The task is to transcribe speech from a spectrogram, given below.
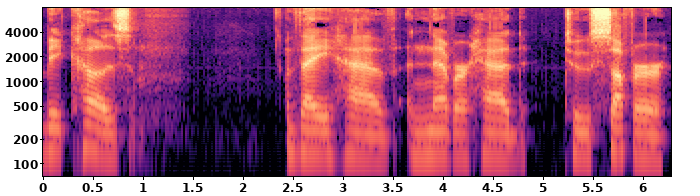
because they have never had to suffer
